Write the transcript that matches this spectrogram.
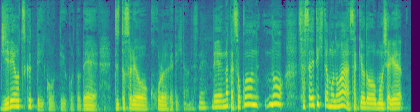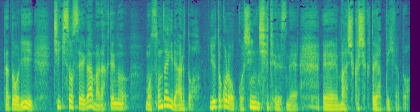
事例を作っていこうということで、ずっとそれを心がけてきたんですね。で、なんかそこの支えてきたものは、先ほど申し上げた通り、地域創生がまあ楽天のもう存在意義であるというところをこう信じてですね、えー、まあ粛々とやってきたと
